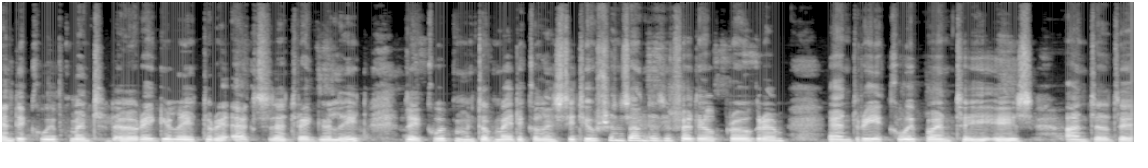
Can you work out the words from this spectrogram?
and equipment, the regulatory acts that regulate the equipment of medical institutions under the federal program, and re-equipment is under the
